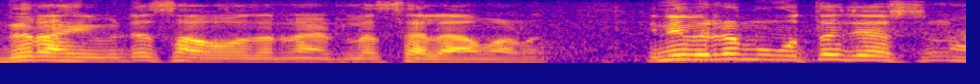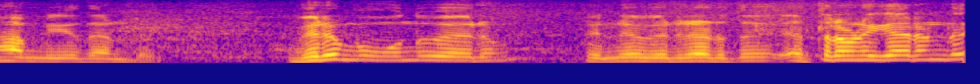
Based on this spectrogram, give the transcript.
ഇത് റഹീമിന്റെ സഹോദരനായിട്ടുള്ള സലാമാണ്. ഇനി ഇവരുടെ മൂത്ത ജ്യേഷ്ഠൻ ഹമീദ് ഉണ്ട്. ഇവർ മൂന്ന് പേരും പിന്നെ ഇവരുടെ അടുത്ത് എത്ര മണിക്കാരുണ്ട്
